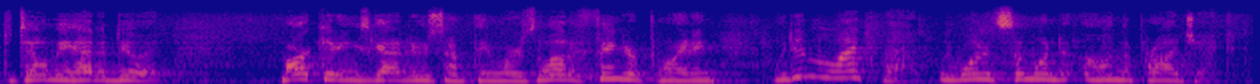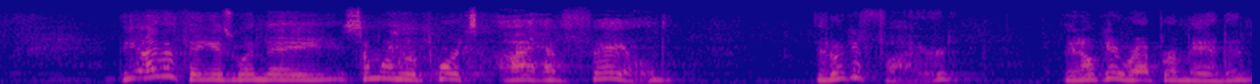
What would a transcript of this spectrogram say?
to tell me how to do it. Marketing's got to do something, where there's a lot of finger pointing. We didn't like that. We wanted someone to own the project. The other thing is when they someone reports, I have failed, they don't get fired, they don't get reprimanded.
